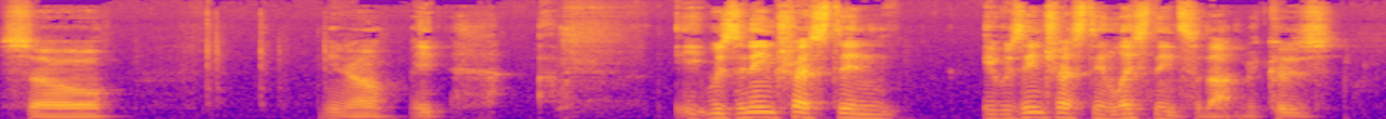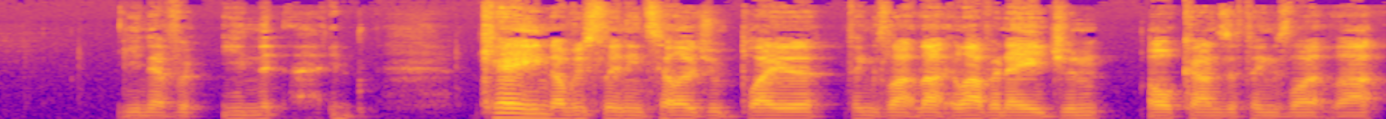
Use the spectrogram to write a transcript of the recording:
So, you know, it it was an interesting it was interesting listening to that because you never you Kane obviously an intelligent player, things like that. He'll have an agent, all kinds of things like that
